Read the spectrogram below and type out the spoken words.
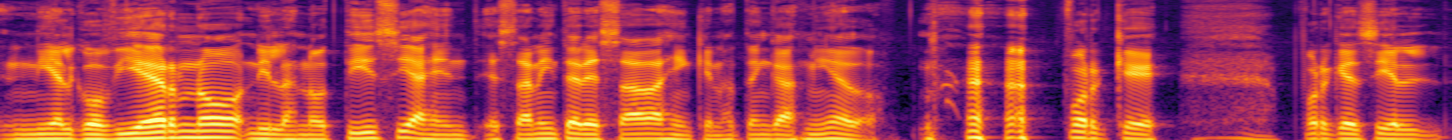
ni el gobierno ni las noticias están interesadas en que no tengas miedo. porque, porque si el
